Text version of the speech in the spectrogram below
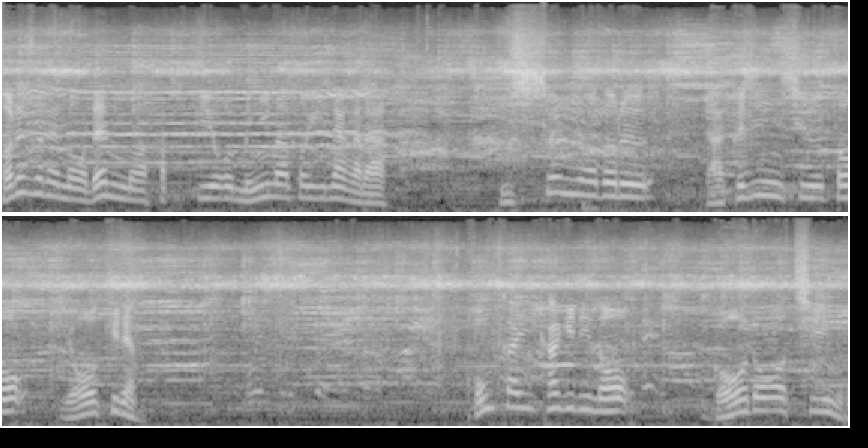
それぞれの連のハッピーを身にまといながら一緒に踊る楽人衆と陽気連。今回限りの合同チーム。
